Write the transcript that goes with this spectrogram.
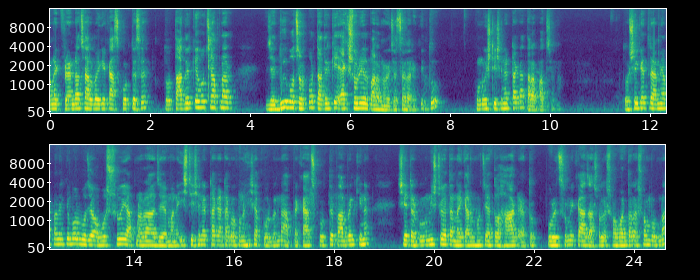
অনেক ফ্রেন্ড আছে আলবাইকে কাজ করতেছে। তো তাদেরকে হচ্ছে আপনার যে দুই বছর পর তাদেরকে একশো রিয়াল বাড়ানো হয়েছে স্যালারি কিন্তু কোনো স্টেশনের টাকা তারা পাচ্ছে না। তো সেক্ষেত্রে আমি আপনাদেরকে বলব যে অবশ্যই আপনারা যে মানে স্টেশনের টাকাটা কখনো হিসাব করবেন না, আপনি কাজ করতে পারবেন কি না সেটার কোনো নিশ্চয়তা নাই, কারণ হচ্ছে এত হার্ড এত পরিশ্রমী কাজ আসলে সবার দ্বারা সম্ভব না।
